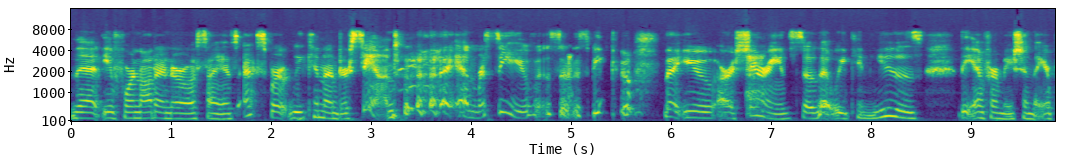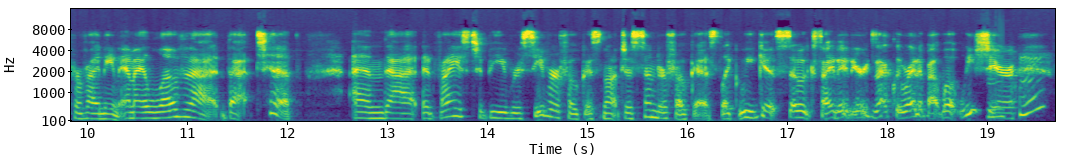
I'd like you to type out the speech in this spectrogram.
that if we're not a neuroscience expert, we can understand and receive, so to speak, that you are sharing so that we can use the information that you're providing. And I love that that tip and that advice to be receiver focused, not just sender focused. Like we get so excited, you're exactly right about what we share. Mm-hmm.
